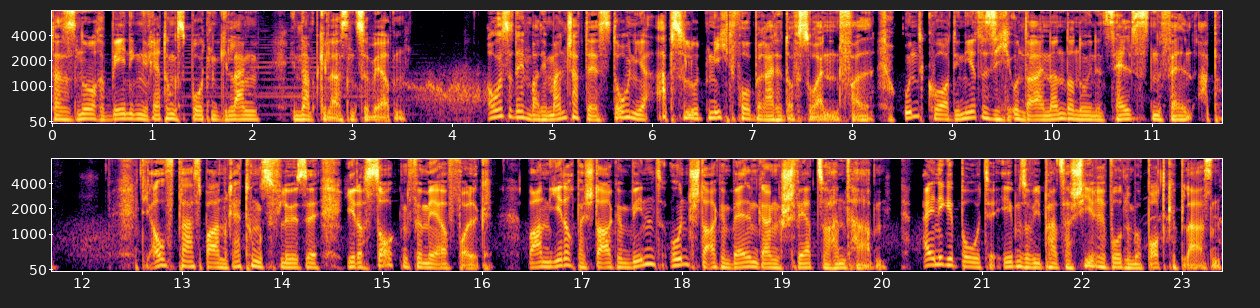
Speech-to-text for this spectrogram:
dass es nur noch wenigen Rettungsbooten gelang, hinabgelassen zu werden. Außerdem war die Mannschaft der Estonia absolut nicht vorbereitet auf so einen Fall und koordinierte sich untereinander nur in den seltensten Fällen ab. Die aufblasbaren Rettungsflöße jedoch sorgten für mehr Erfolg, waren jedoch bei starkem Wind und starkem Wellengang schwer zu handhaben. Einige Boote ebenso wie Passagiere wurden über Bord geblasen,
